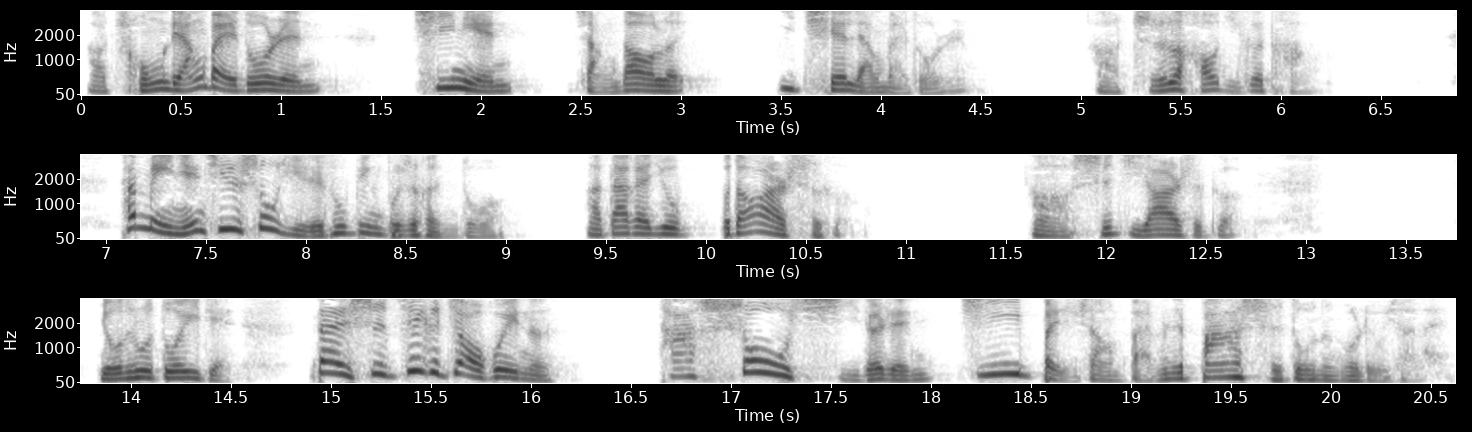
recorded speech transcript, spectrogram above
啊，从两百多人七年涨到了一千两百多人，啊，值了好几个堂。他每年其实受洗人数并不是很多，啊，大概就不到二十个。啊，十几二十个，有的时候多一点。但是这个教会呢，他受洗的人基本上百分之八十都能够留下来。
